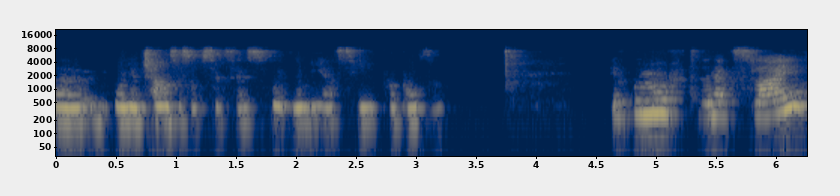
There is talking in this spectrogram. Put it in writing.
uh, or your chances of success with an ERC proposal. If we move to the next slide,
